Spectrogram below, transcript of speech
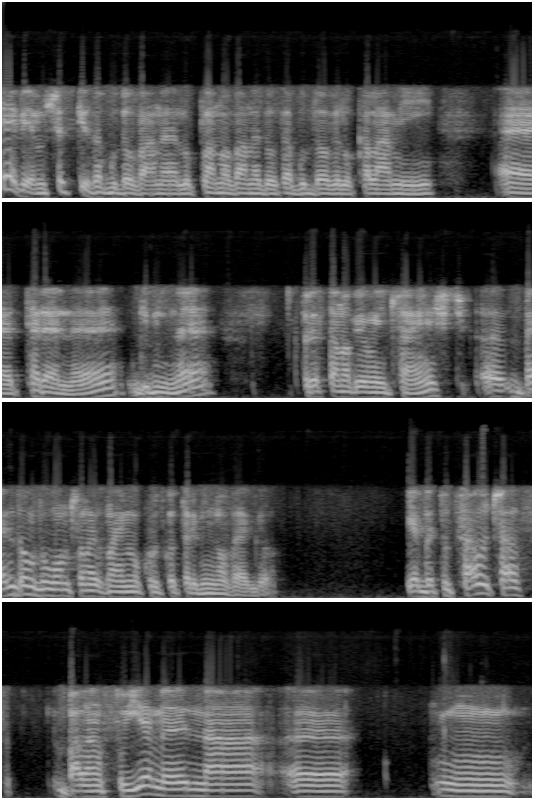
nie wiem, wszystkie zabudowane lub planowane do zabudowy lokalami e, tereny gminy, które stanowią jej część, e, będą wyłączone z najmu krótkoterminowego jakby tu cały czas balansujemy na e, mm,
